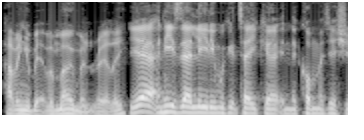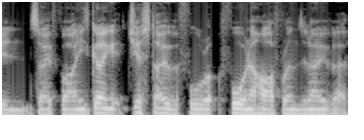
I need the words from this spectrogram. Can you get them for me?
having a bit of a moment, really. Yeah, and he's their leading wicket taker in the competition so far, and he's going at just over four four and a half runs and over.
